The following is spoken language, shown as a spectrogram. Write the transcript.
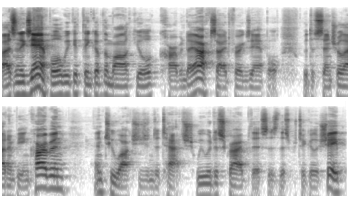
Uh, as an example, we could think of the molecule carbon dioxide, for example, with the central atom being carbon and two oxygens attached. We would describe this as this particular shape,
